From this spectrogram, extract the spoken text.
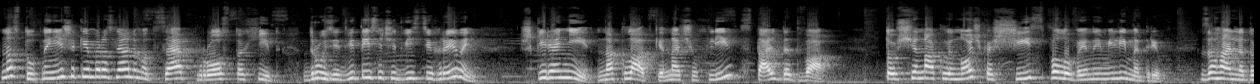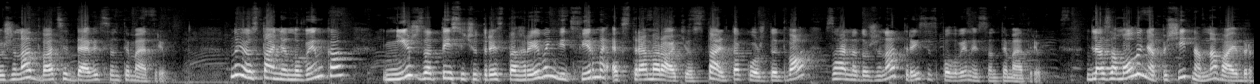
Наступний ніж, який ми розглянемо, це просто хід. Друзі, 2200 гривень. Шкіряні накладки на чохлі сталь Д2. Товщина клиночка 6,5 мм. Загальна довжина 29 см. Ну і остання новинка. Ніж за 1300 гривень від фірми Extrema Ratio. Сталь також Д2, загальна довжина 30,5 см. Для замовлення пишіть нам на Viber.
